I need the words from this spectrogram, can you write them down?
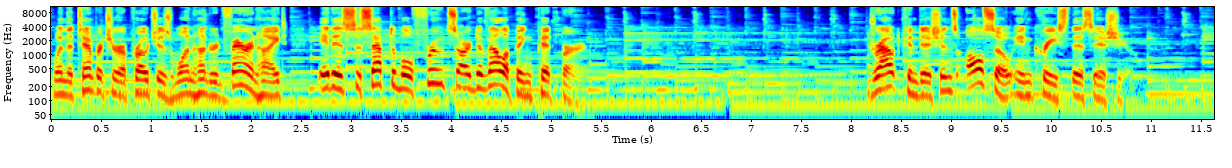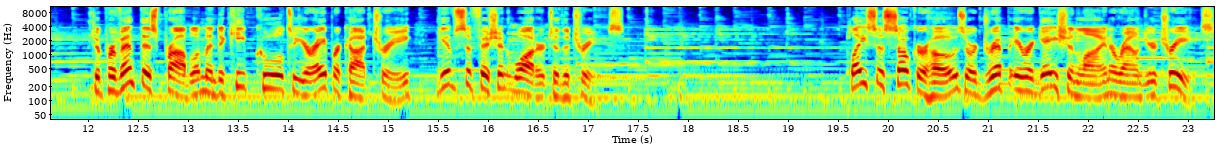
when the temperature approaches 100 Fahrenheit, it is susceptible fruits are developing pit burn. Drought conditions also increase this issue. To prevent this problem and to keep cool to your apricot tree, give sufficient water to the trees. Place a soaker hose or drip irrigation line around your trees.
